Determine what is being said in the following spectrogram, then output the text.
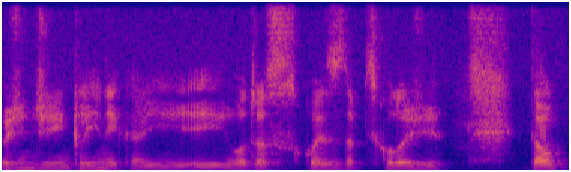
hoje em dia em clínica e, e outras coisas da psicologia. Então,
